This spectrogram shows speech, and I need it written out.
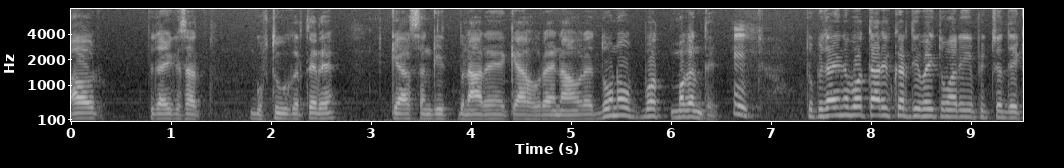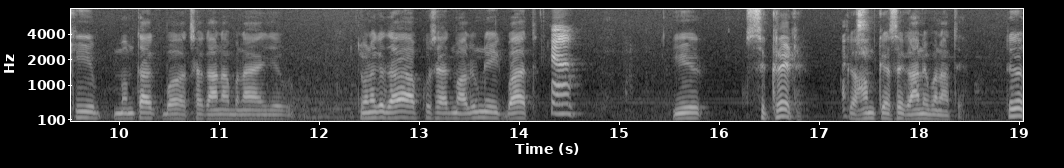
और पिताजी के साथ गुफ्तगू करते रहे क्या संगीत बना रहे हैं क्या हो रहा है ना हो रहा है दोनों बहुत मगन थे। हम्म। तो पिताजी ने बहुत तारीफ़ कर दी भाई तुम्हारी ये पिक्चर देखी ममता बहुत अच्छा गाना बनाया ये तो मैंने कहा दादा आपको शायद मालूम नहीं एक बात। हाँ। ये सीक्रेट है कि हम कैसे गाने बनाते तो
